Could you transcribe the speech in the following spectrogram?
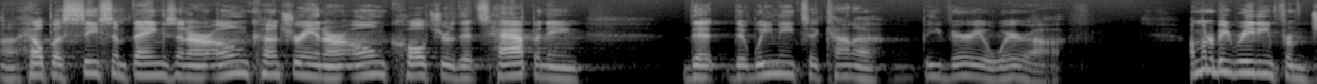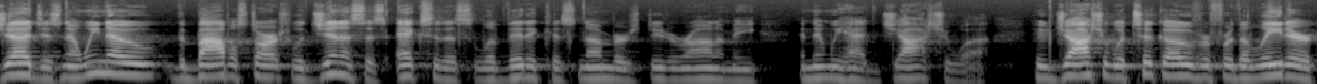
uh, help us see some things in our own country and our own culture that's happening that, that we need to kind of be very aware of. I'm going to be reading from Judges. Now, we know the Bible starts with Genesis, Exodus, Leviticus, Numbers, Deuteronomy, and then we had Joshua, who Joshua took over for the leader.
